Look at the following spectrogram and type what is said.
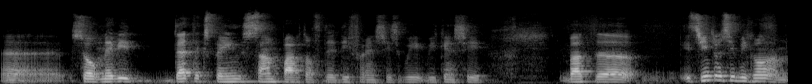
Uh, so maybe that explains some part of the differences we, we can see. But uh, it's interesting because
